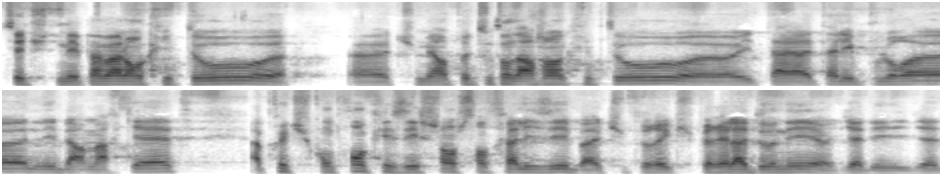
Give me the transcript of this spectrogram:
sais, tu te mets pas mal en crypto. Euh, tu mets un peu tout ton argent en crypto, tu as, les bull run, les bear market. Après, tu comprends que les échanges centralisés, bah, tu peux récupérer la donnée via des, via,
